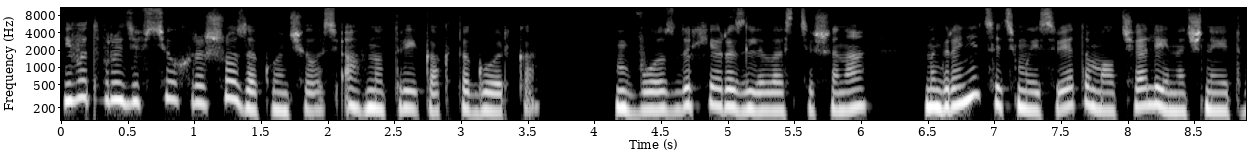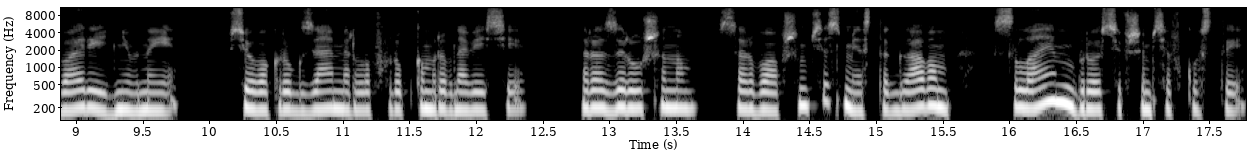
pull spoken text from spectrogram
И вот вроде все хорошо закончилось, а внутри как-то горько. В воздухе разлилась тишина, на границе тьмы и света молчали и ночные твари, и дневные. Все вокруг замерло в хрупком равновесии. Разрушенном, сорвавшимся с места гавом, слаем, бросившимся в кусты.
